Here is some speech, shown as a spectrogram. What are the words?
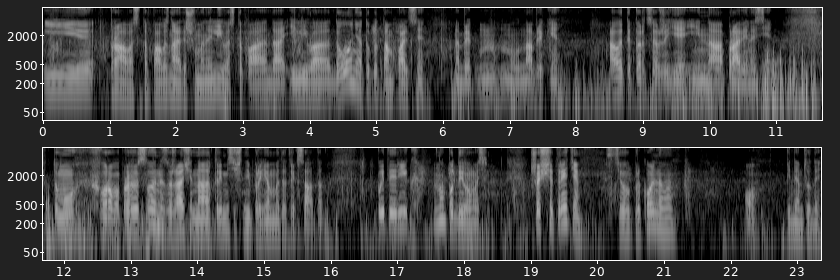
і права стопа. Ви знаєте, що в мене ліва стопа да, і ліва долоня, тобто там пальці набряк, ну, набряки. Але тепер це вже є і на правій нозі. Тому хвороба прогресує, незважаючи на тримісячний прийом метатрексату пити рік. Ну, подивимось. Що ще третє з цього прикольного. О, підемо туди.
